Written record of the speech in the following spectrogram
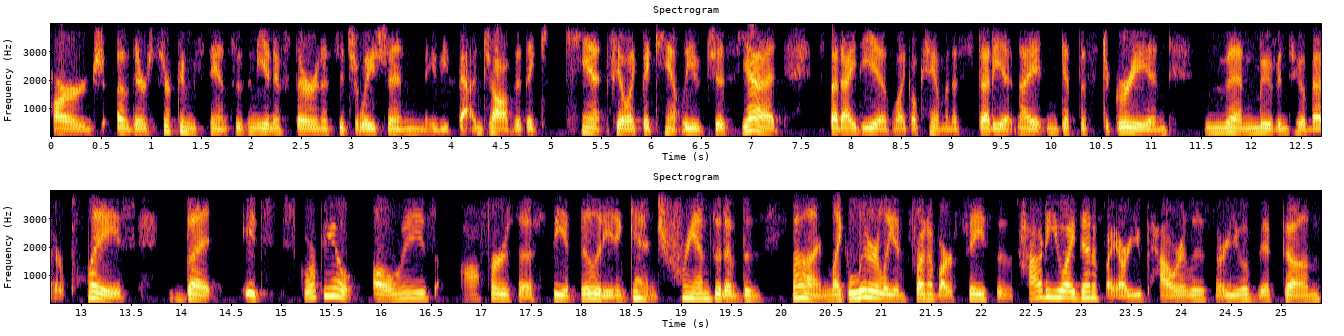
charge of their circumstances and even if they're in a situation maybe bad job that they can't feel like they can't leave just yet that idea of like, okay, I'm going to study at night and get this degree and then move into a better place. But it's Scorpio always offers us the ability to again, transit of the sun, like literally in front of our faces. How do you identify? Are you powerless? Are you a victim?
